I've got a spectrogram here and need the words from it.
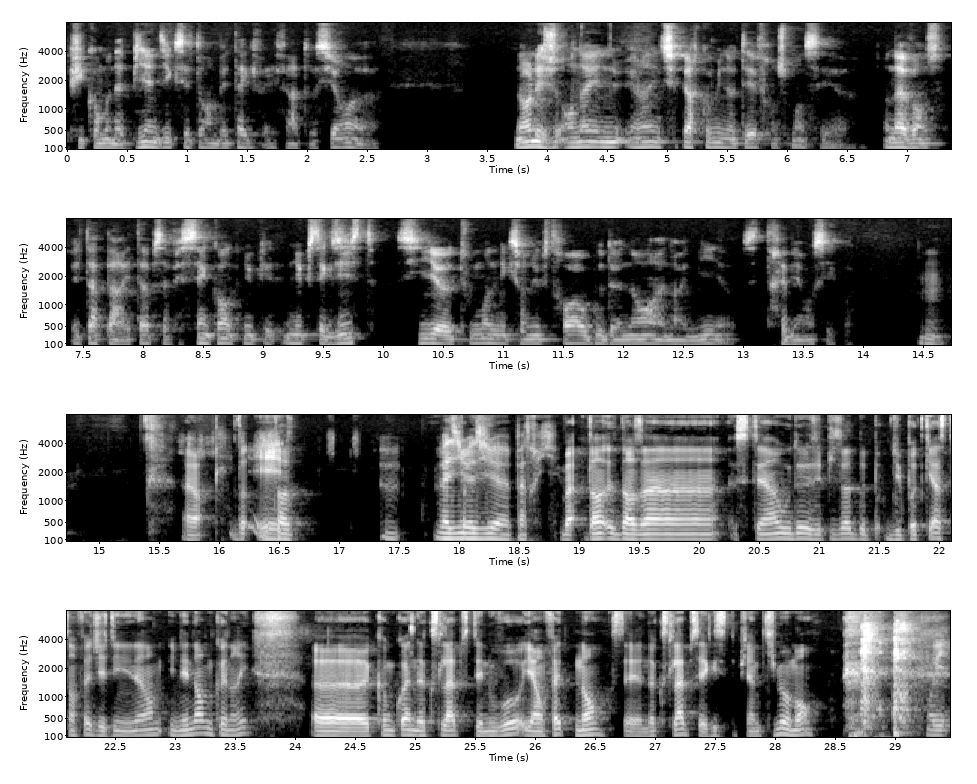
puis, comme on a bien dit que c'était en bêta, qu'il fallait faire attention. Euh, non, les, on, a une, on, a une, super communauté, franchement. c'est on avance étape par étape. Ça fait 5 ans que Nux, existe. Si tout le monde mixe sur Nux 3 au bout d'un an, un an et demi, c'est très bien aussi. Quoi. Hmm. Alors, Vas-y, vas-y, euh, Patrick. Bah, dans, un, c'était un ou deux épisodes du podcast. En fait, j'ai dit une énorme, une énorme connerie, euh, comme quoi NoxLab c'était nouveau. Et en fait, non, c'est NoxLab, ça existe depuis un petit moment. oui.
